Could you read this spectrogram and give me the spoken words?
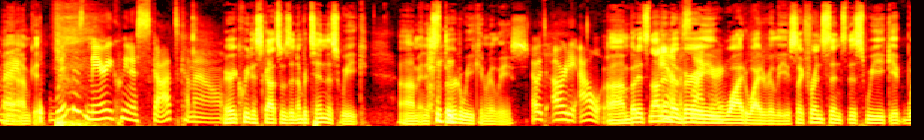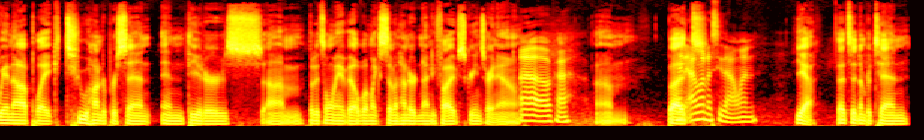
Right. I'm good. When does Mary Queen of Scots come out? Mary Queen of Scots was at number 10 this week. Um, in its third week in release. Oh, it's already out. Oh. Um, but it's not in Man, a very slacker. wide, wide release. Like for instance, this week it went up like 200% in theaters, um, but it's only available on like 795 screens right now. oh, okay. But I, mean, I want to see that one. yeah, that's at number 10,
